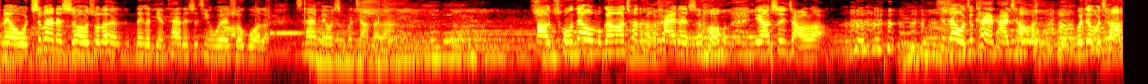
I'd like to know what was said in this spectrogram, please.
没有，我吃饭的时候说了那个点菜的事情，我也说过了，其他也没有什么讲的啦。哦，虫在我们刚刚唱的很嗨的时候 也要睡着了，现在我就看着他唱，我就不唱。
